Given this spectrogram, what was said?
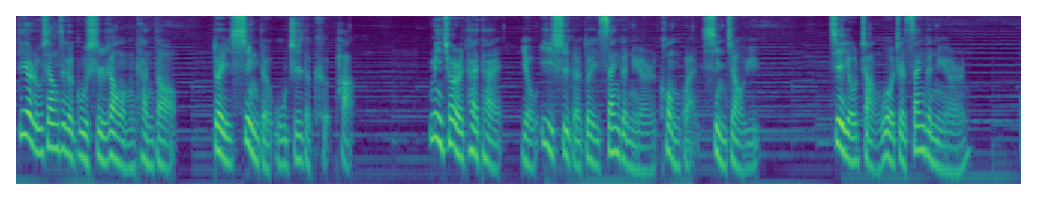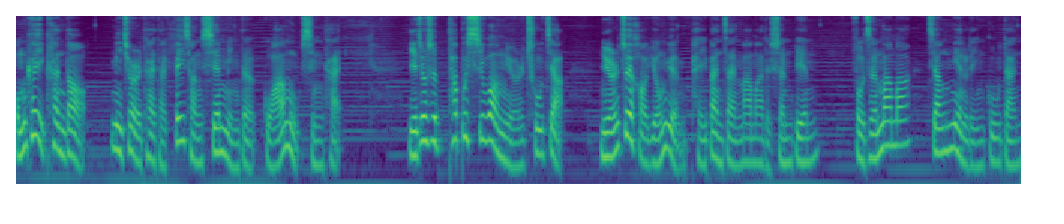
第二炉香这个故事让我们看到对性的无知的可怕。密丘尔太太有意识地对三个女儿控管性教育，借由掌握这三个女儿，我们可以看到密丘尔太太非常鲜明的寡母心态，也就是她不希望女儿出嫁，女儿最好永远陪伴在妈妈的身边，否则妈妈将面临孤单。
